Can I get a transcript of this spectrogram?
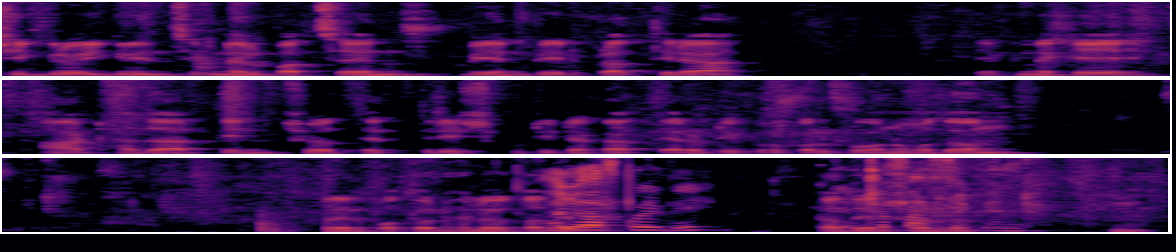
শীঘ্রই গ্রিন সিগন্যাল পাচ্ছেন বিএনপির প্রার্থীরা। একনেকে আট হাজার তিনশো তেত্রিশ কোটি টাকা তেরোটি প্রকল্প অনুমোদন। পতন হলেও তাদের তাদের অফ হুম তাদের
